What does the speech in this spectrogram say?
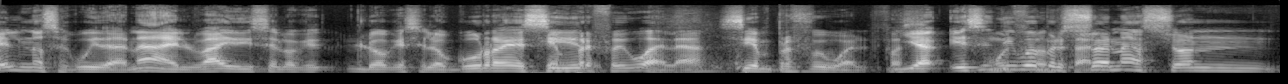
Él no se cuida nada, él va y dice lo que, lo que se le ocurre decir. Siempre fue igual, ¿ah? Siempre fue igual. Fue y a- ese tipo de personas son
